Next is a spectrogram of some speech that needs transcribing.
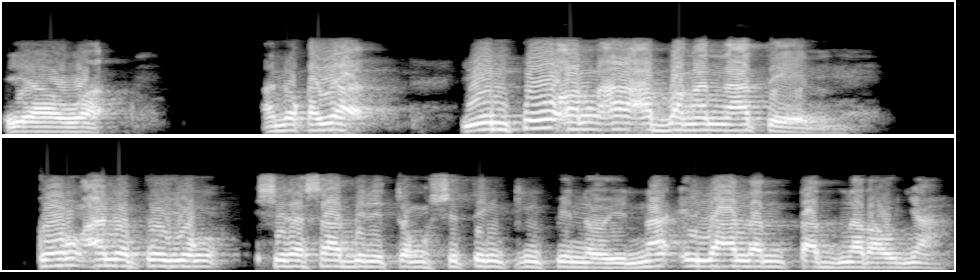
Yawa. Ano kaya? Yun po ang aabangan natin kung ano po yung sinasabi nitong si Thinking Pinoy na ilalantad na raw niya.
